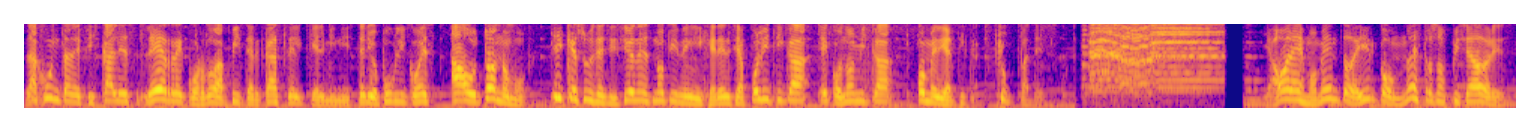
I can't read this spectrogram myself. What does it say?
la Junta de Fiscales le recordó a Peter Castell que el Ministerio Público es autónomo y que sus decisiones no tienen injerencia política, económica o mediática. Chúpates. Y ahora es momento de ir con nuestros auspiciadores,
